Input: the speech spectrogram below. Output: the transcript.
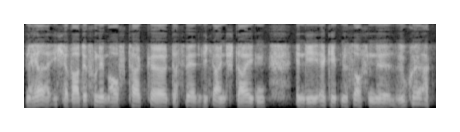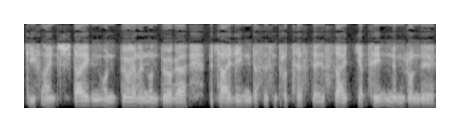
Naja, ich erwarte von dem Auftakt, äh, dass wir endlich einsteigen in die ergebnisoffene Suche, aktiv einsteigen und Bürgerinnen und Bürger beteiligen. Das ist ein Prozess, der ist seit Jahrzehnten im Grunde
